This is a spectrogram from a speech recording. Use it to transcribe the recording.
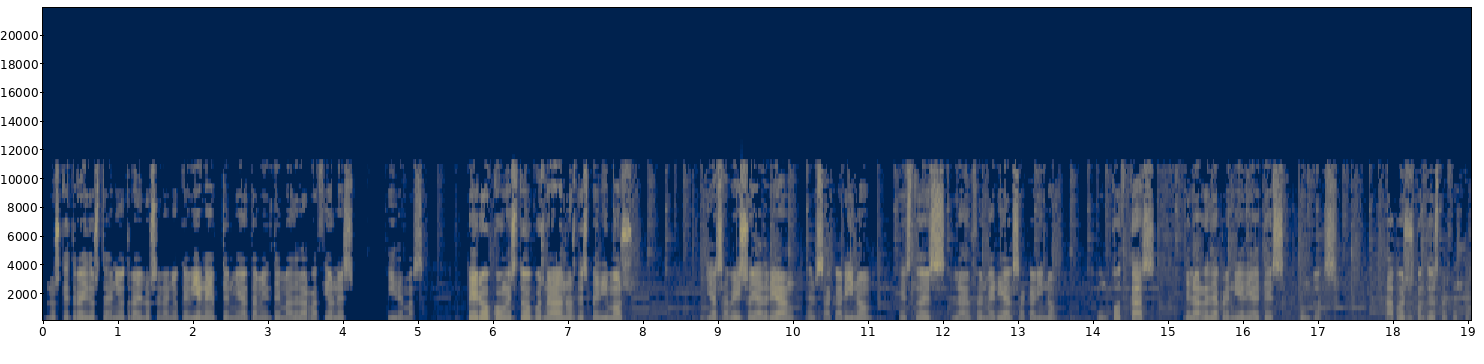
los que he traído este año, traerlos el año que viene, terminar también el tema de las raciones y demás. Pero con esto, pues nada, nos despedimos. Ya sabéis, soy Adrián, el Sacarino. Esto es La Enfermería del Sacarino, un podcast de la red de aprendida diabetes.es. Ah, pues esos perfectos.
